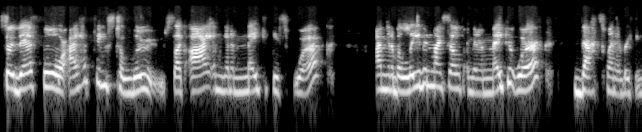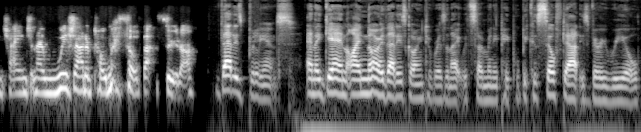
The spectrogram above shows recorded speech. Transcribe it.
So therefore, I have things to lose. Like, I am going to make this work. I'm going to believe in myself. I'm going to make it work. That's when everything changed. And I wish I'd have told myself that sooner. That is brilliant. And again, I know that is going to resonate with so many people because self doubt is very real.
